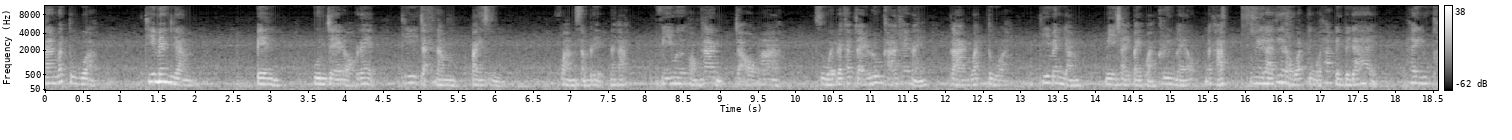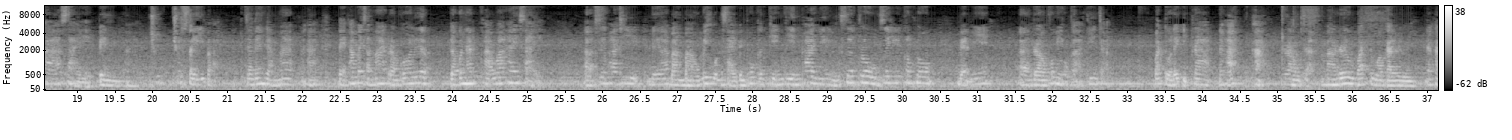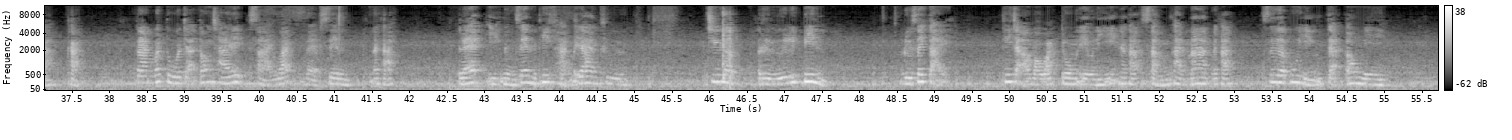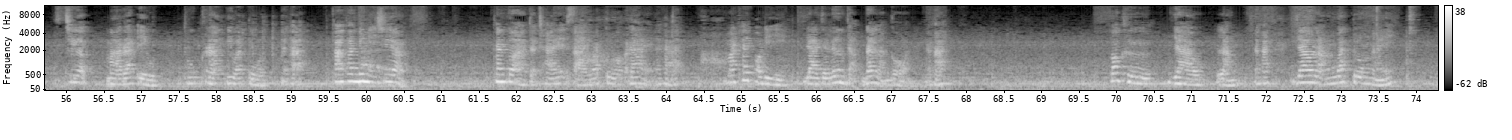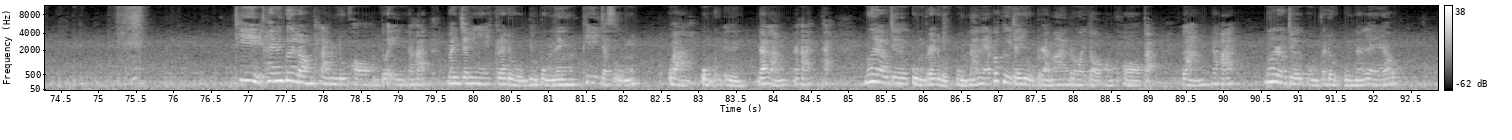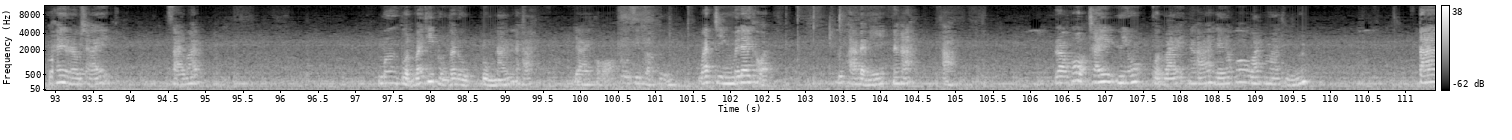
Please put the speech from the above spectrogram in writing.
การวัดตัวที่แม่นยำเป็นกุญแจดอกแรกที่จะนำไปสู่ความสำเร็จนะคะฝีมือของท่านจะออกมา สวยประทับใจลูกค้าแค่ไหน การวัดตัวที่แม่นยำมีใช้ไปกว่าครึ่งแล้วนะคะ เวลาที่เราวัดตัวถ้าเป็นไปได้ ให้ลูกค้าใส่เป็นชุดชุดซีบะจะแม่นยำมากนะคะ แต่ถ้าไม่สามารถเราก็เลือก เราก็นัดลูกค้าว่าให้ใส่ เอ่อเสื้อผ้าที่เนื้อบางเบา ไม่ควรใส่เป็นพวกกางเกงยีนผ้ายีนหรือเสื้อโครงเสื้อยืดโครงๆแบบนี้เอ่อเราก็มีโอกาสที่จะวัดตัวได้ผิดพลาดนะคะค่ะ เราจะมาเริ่มวัดตัวกันเลยนะคะค่ะ การวัดตัวจะต้องใช้สายวัดแบบเซนนะคะ และอีกหนึ่งเส้นที่ขาดไม่ได้คือ เชือกหรือลิบบิ้นหรือไส้ไก่ที่จะเอามาวัดตรงเอวนี้นะคะสำคัญมากนะคะ เสื้อผู้หญิงจะต้องมี เชือกมารัดเอวทุกครั้งที่วัดตัวนะคะ ถ้าท่านไม่มีเชือกท่านก็อาจจะใช้สายวัดตัวก็ได้นะคะ มัดให้พอดี ยายจะเริ่มจากด้านหลังก่อนนะคะ ก็คือยาวหลังนะคะ ยาวหลังวัดตรงไหน ที่ให้เพื่อนๆลองคลำดูคอของตัวเองนะคะ มันจะมีกระดูกอยู่ปุ่มหนึ่งที่จะสูงกว่าปุ่มอื่นๆ ด้านหลังนะคะค่ะ เมื่อเราเจอปุ่มกระดูกปุ่มนั้นแล้วก็คือจะอยู่ประมาณรอยต่อของคอกับหลังนะคะ เมื่อเราเจอปุ่มกระดูกปุ่มนั้นแล้ว ก็ให้เราใช้สายวัดมือกดไว้ที่ปุ่มกระดูกปุ่มนั้นนะคะยายขอพูดซิกลับคืนวัดจริงไม่ได้ถอดลูกค้าแบบนี้นะคะค่ะ เราก็ใช้นิ้วกดไว้นะคะ แล้วก็วัดมาถึง ใต้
